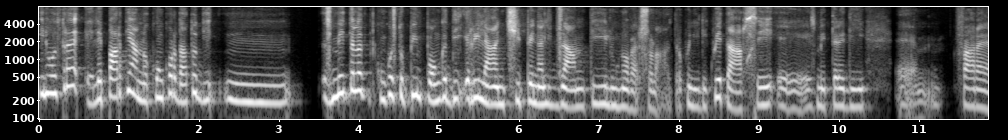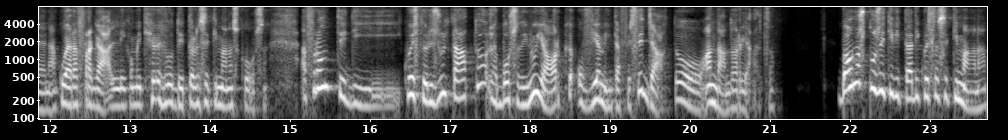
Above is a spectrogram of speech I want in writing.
Inoltre eh, le parti hanno concordato di mh, mm, smetterla con questo ping pong di rilanci penalizzanti l'uno verso l'altro, quindi di quietarsi e smettere di ehm, fare una guerra fra galli, come ti avevo detto la settimana scorsa. A fronte di questo risultato, la borsa di New York ovviamente ha festeggiato andando al rialzo. Bonus positività di questa settimana.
